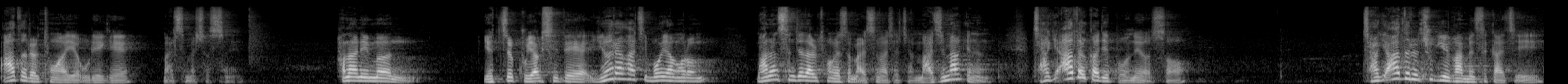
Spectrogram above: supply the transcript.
아들을 통하여 우리에게 말씀하셨습니다. 하나님은 옛적 구약 시대에 여러 가지 모양으로 많은 선지자를 통해서 말씀하셨지만 마지막에는 자기 아들까지 보내어서 자기 아들을 죽여가면서까지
